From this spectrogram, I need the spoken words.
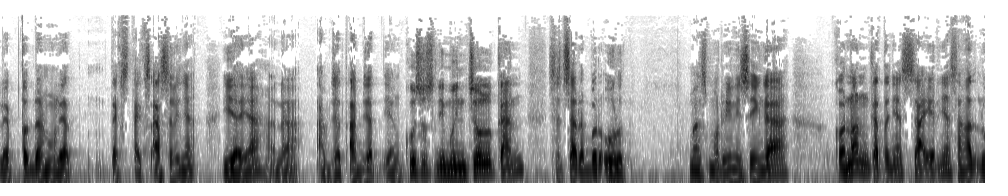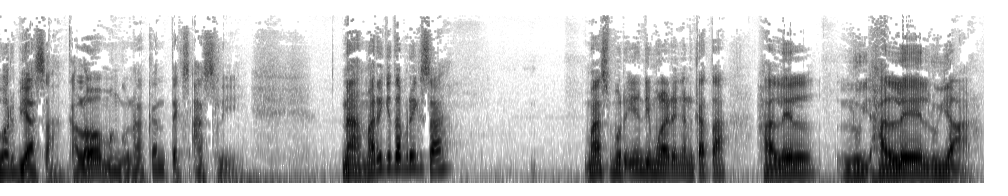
laptop dan melihat teks-teks aslinya. Iya ya, ada abjad-abjad yang khusus dimunculkan secara berurut Mazmur ini sehingga konon katanya syairnya sangat luar biasa kalau menggunakan teks asli. Nah, mari kita periksa. Mazmur ini dimulai dengan kata haleluya. haleluya.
